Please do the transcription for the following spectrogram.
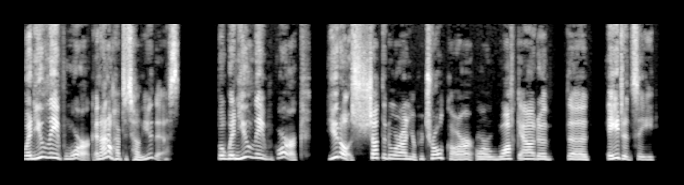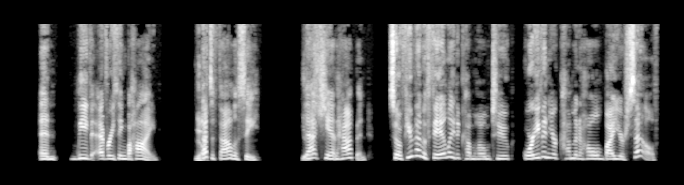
When you leave work, and I don't have to tell you this, but when you leave work, you don't shut the door on your patrol car or walk out of the agency and leave everything behind. No. That's a fallacy. Yes. That can't happen. So if you have a family to come home to, or even you're coming home by yourself,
